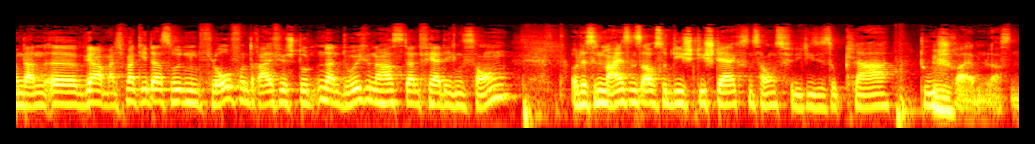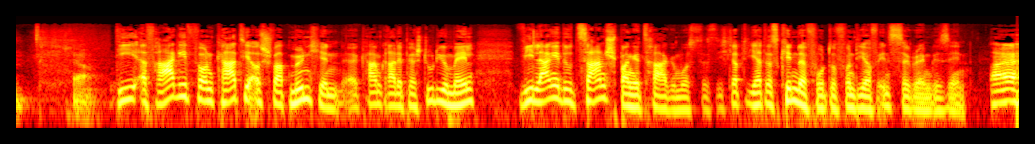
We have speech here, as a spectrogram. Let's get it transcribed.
Und dann, äh, ja, manchmal geht das so in einem Flow von drei, vier Stunden dann durch und dann hast du dann fertigen Song. Und das sind meistens auch so die, die stärksten Songs, finde ich, die sie so klar durchschreiben lassen. Ja. Die äh, Frage von Kathi aus Schwabmünchen äh, kam gerade per Studio-Mail, wie lange du Zahnspange tragen musstest. Ich glaube, die hat das Kinderfoto von dir auf Instagram gesehen. Ah,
